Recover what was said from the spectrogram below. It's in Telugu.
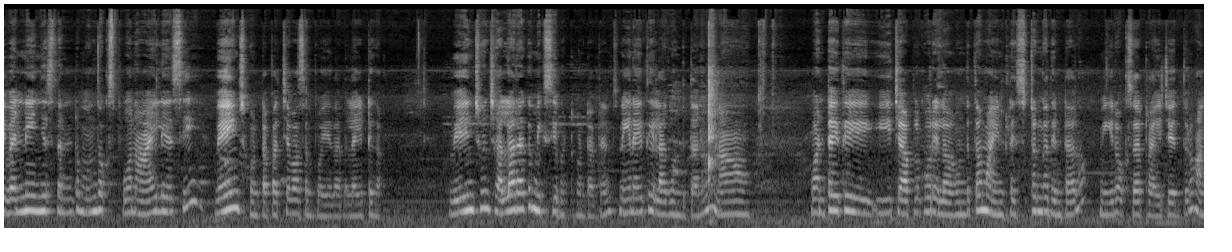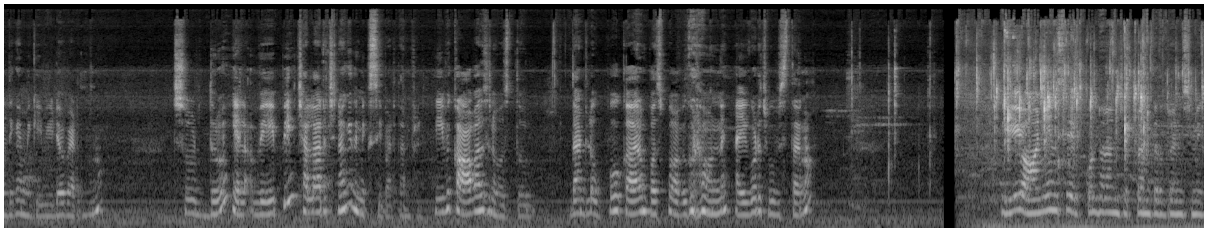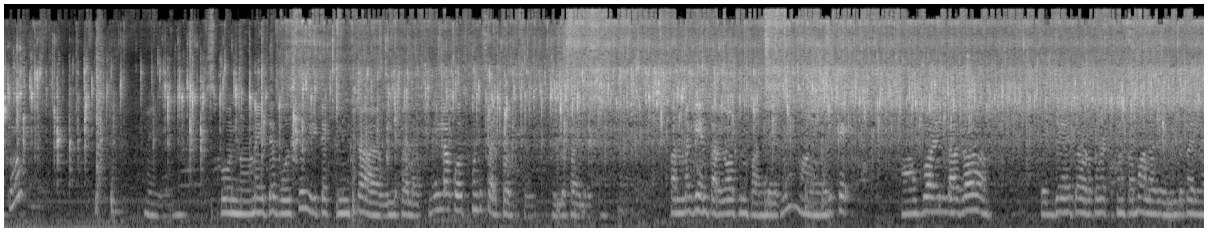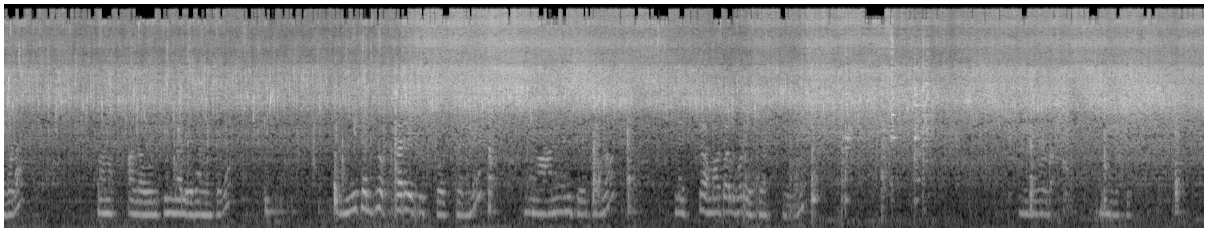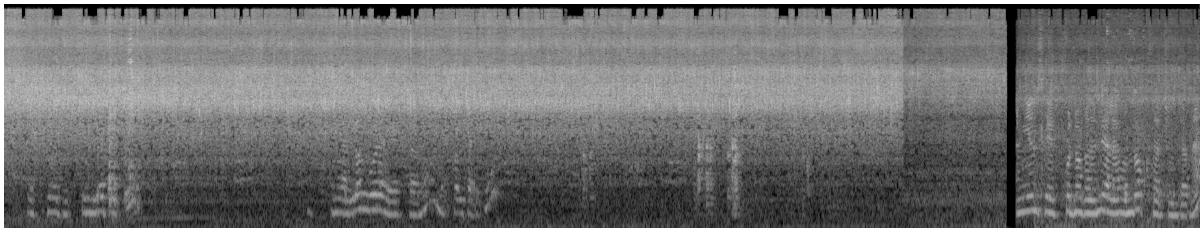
ఇవన్నీ ఏం చేస్తానంటే ముందు ఒక స్పూన్ ఆయిల్ వేసి వేయించుకుంటా పచ్చవాసన పోయేదాకా లైట్గా. వేయించుకుని చల్లారాక మిక్సీ పట్టుకుంటా ఫ్రెండ్స్. నేనైతే ఇలాగ వండుతాను. నా వంట అయితే ఈ చేపల కూర ఇలా వండుతా మా ఇంట్లో ఇష్టంగా తింటారు. మీరు ఒకసారి ట్రై చేద్దరు. అందుకే మీకు ఈ వీడియో పెడతాను. చూద్దరు ఇలా వేపి చల్లారించినాక ఇది మిక్సీ పెడతాను ఫ్రెండ్ ఇవి కావాల్సిన వస్తువులు. దాంట్లో ఉప్పు కారం పసుపు అవి కూడా ఉన్నాయి. అవి కూడా చూపిస్తాను. ఇవి ఆనియన్స్ వేసుకుంటానని చెప్పాను కదా ఫ్రెండ్స్ మీకు. స్పూన్ నూనె అయితే పోస్తే వీటెక్కి నుంచి ఆ ఉల్లిపాయలు వస్తున్నాయి. ఇలా కోసుకుంటే సరిపోతుంది ఉల్లిపాయలు అయితే. పన్నకి ఏం తరగవలసిన పని లేదు. మా ఊరికే హాఫ్ బాయిల్ లాగా ఎగ్ అయితే ఉడకబెట్టుకుంటామో అలాగే ఉల్లిపాయలను కూడా మనం అలా ఉడికిందా లేదన్నట్టుగా అన్నీ కలిపి ఒకసారి వేసేసుకోవచ్చు అండి నేను ఆనియన్స్ వేసాను నెక్స్ట్ టమాటాలు కూడా వేసేస్తున్నాను. ఇది కూడా ఇందులో పెట్టి అల్లం కూడా వేస్తాను ముక్కలు తరిగి ఆనియన్స్ వేసుకున్నాం కదండి ఎలా ఉందో ఒకసారి చూద్దామా?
